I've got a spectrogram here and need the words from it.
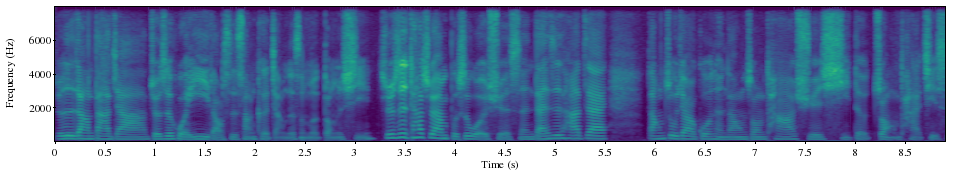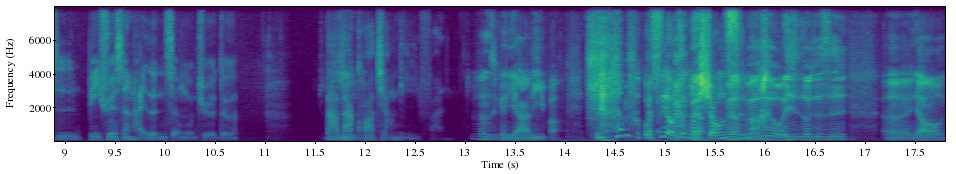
就是让大家就是回忆老师上课讲的什么东西。就是他虽然不是我的学生，但是他在当助教的过程当中，他学习的状态其实比学生还认真。我觉得大大夸奖你一番，就算是个压力吧。我是有这么凶是吗？是我意思说就是呃要。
